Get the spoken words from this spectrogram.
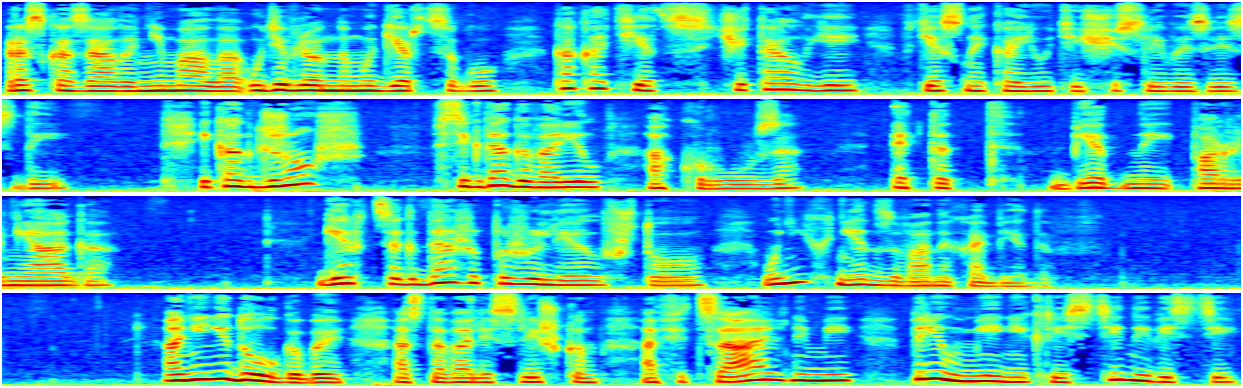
рассказала немало удивленному герцогу, как отец читал ей в тесной каюте счастливой звезды, и как Джош всегда говорил о Крузо, этот бедный парняга, герцог даже пожалел, что у них нет званых обедов. Они недолго бы оставались слишком официальными при умении Кристины вести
